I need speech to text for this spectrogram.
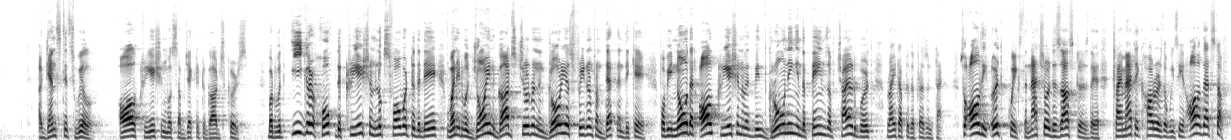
Against its will, all creation was subjected to God's curse. But with eager hope, the creation looks forward to the day when it will join God's children in glorious freedom from death and decay. For we know that all creation has been groaning in the pains of childbirth right up to the present time. So, all the earthquakes, the natural disasters, the climatic horrors that we see, and all of that stuff,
